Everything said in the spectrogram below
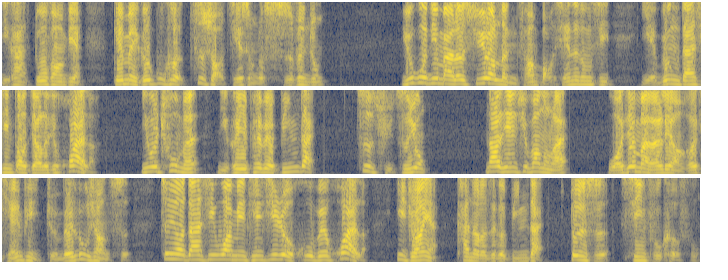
你看多方便，给每个顾客至少节省了十分钟。如果你买了需要冷藏保鲜的东西，也不用担心到家了就坏了，因为出门你可以配备冰袋，自取自用。那天去胖东来，我就买了两盒甜品，准备路上吃。正要担心外面天气热会不会坏了，一转眼看到了这个冰袋，顿时心服口服。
